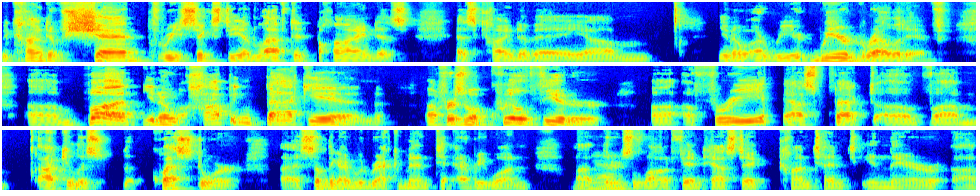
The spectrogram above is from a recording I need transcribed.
we kind of shed 360 and left it behind as as kind of a um, you know a re- weird relative. Um, but you know, hopping back in, uh, first of all, Quill Theater, uh, a free aspect of um, Oculus Quest Store, uh, is something I would recommend to everyone. Uh, There's a lot of fantastic content in there, uh,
